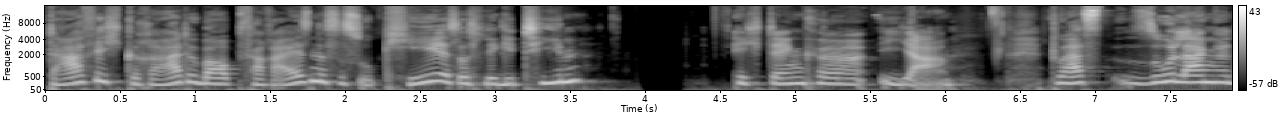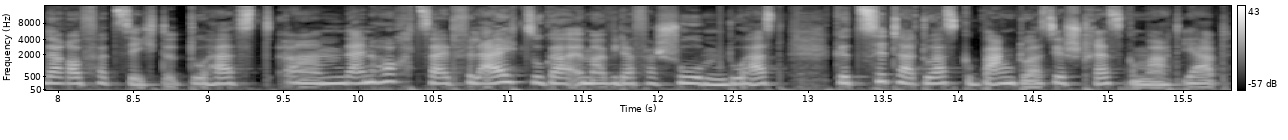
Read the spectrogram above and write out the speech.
Darf ich gerade überhaupt verreisen? Ist es okay? Ist es legitim? Ich denke, ja. Du hast so lange darauf verzichtet. Du hast ähm, deine Hochzeit vielleicht sogar immer wieder verschoben. Du hast gezittert, du hast gebankt, du hast dir Stress gemacht. Ihr habt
